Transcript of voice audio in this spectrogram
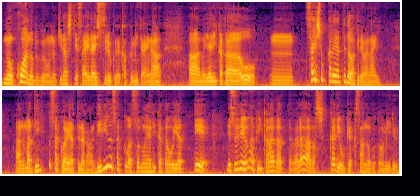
のコアの部分を抜き出して最大出力で書くみたいなあのやり方を、うん、最初からやってたわけではない。あのまあ、デビュー作はやってたかな。デビュー作はそのやり方をやって、でそれでうまくいかなかったから、まあ、しっかりお客さんのことを見る、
